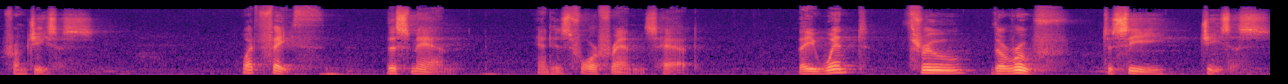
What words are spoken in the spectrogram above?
from Jesus. What faith this man and his four friends had. They went through the roof to see Jesus.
